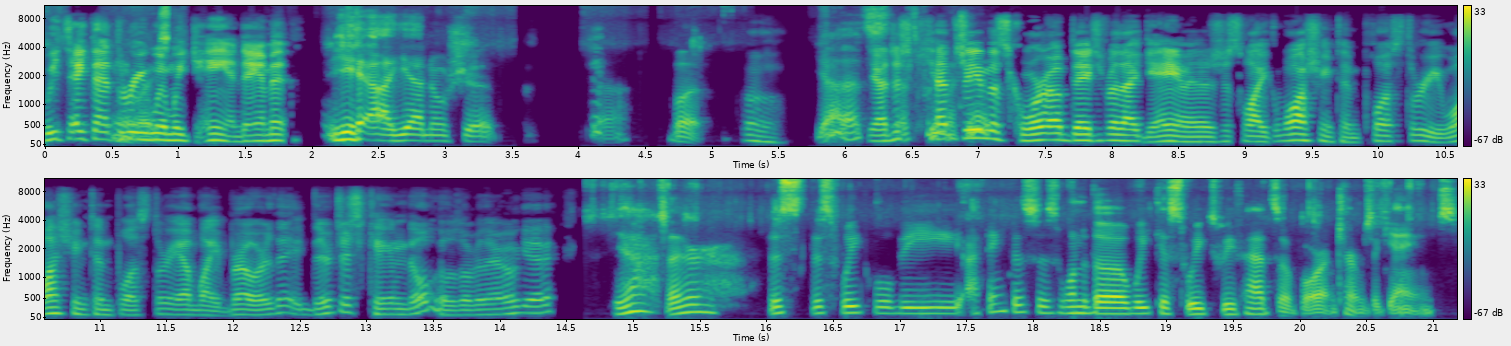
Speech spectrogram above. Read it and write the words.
We take that three Anyways. when we can. Damn it. Yeah, yeah, no shit. Yeah. But Ugh. yeah, that's Yeah, I just kept seeing it. the score updates for that game, and it's just like Washington plus three, Washington plus three. I'm like, bro, are they? They're just kicking field goals over there. Okay. Yeah, they're this this week will be I think this is one of the weakest weeks we've had so far in terms of games.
